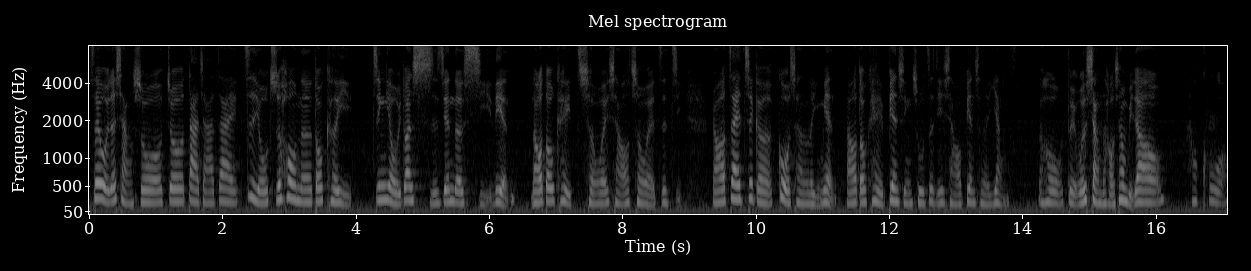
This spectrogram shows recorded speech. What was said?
所以我就想说，就大家在自由之后呢，都可以经有一段时间的洗练，然后都可以成为想要成为自己，然后在这个过程里面，然后都可以变形出自己想要变成的样子。然后，对我想的好像比较好酷哦！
